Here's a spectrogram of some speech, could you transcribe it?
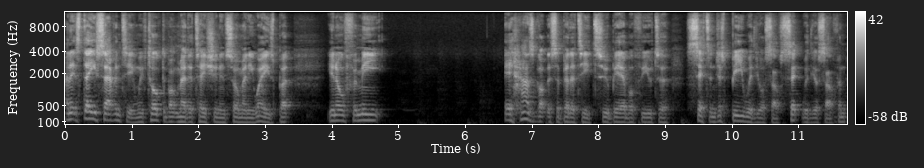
And it's day 70 and we've talked about meditation in so many ways, but you know, for me, it has got this ability to be able for you to sit and just be with yourself, sit with yourself and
